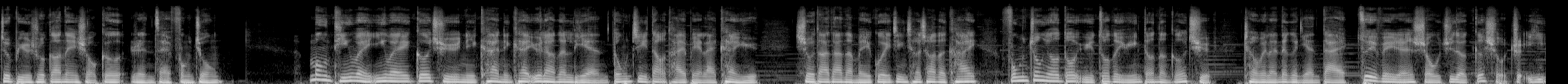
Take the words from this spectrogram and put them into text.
就比如说刚刚那首歌《人在风中》。孟庭苇因为歌曲《你看你看月亮的脸》，冬季到台北来看雨，羞答答的玫瑰静悄悄地开，风中有朵雨做的云等等歌曲，成为了那个年代最为人熟知的歌手之一。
